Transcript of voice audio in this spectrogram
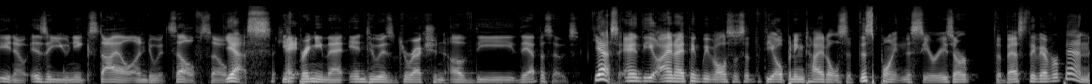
you know, is a unique style unto itself. So Yes, he's bringing that into his direction of the the episodes. Yes, and the and I think we've also said that the opening titles at this point in the series are the best they've ever been.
